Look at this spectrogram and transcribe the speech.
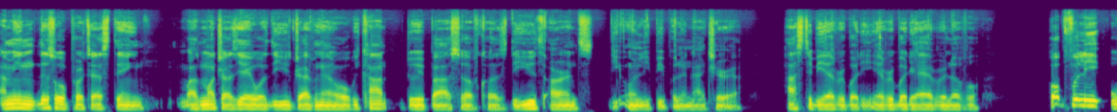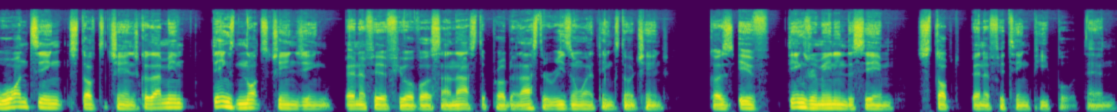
I mean, this whole protest thing, as much as yeah, it was the youth driving it, all, we can't do it by ourselves because the youth aren't the only people in Nigeria. Has to be everybody, everybody at every level. Hopefully, wanting stuff to change because I mean, things not changing benefit a few of us, and that's the problem. That's the reason why things don't change. Because if things remaining the same stopped benefiting people, then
